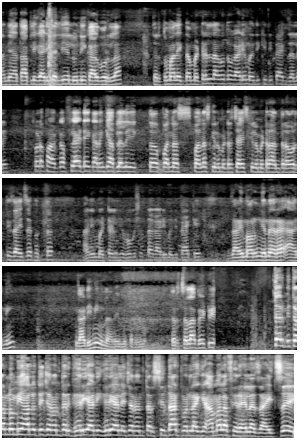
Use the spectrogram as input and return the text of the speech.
आणि आता आपली गाडी चालली आहे लुनी काळबोरला तर तुम्हाला एकदा मटेरियल दाखवतो गाडीमध्ये किती पॅक झालंय थोडं फारका फ्लॅट आहे कारण की आपल्याला एक तर पन्नास पन्नास किलोमीटर चाळीस किलोमीटर अंतरावरती जायचं आहे फक्त. आणि मटेरियल हे बघू शकता गाडीमध्ये पॅक आहे. जाळी मारून घेणार आहे आणि गाडी निघणार आहे मित्रांनो. तर चला भेटूया. तर मित्रांनो मी आलो त्याच्यानंतर घरी आणि घरी आल्याच्यानंतर सिद्धार्थ म्हणला की आम्हाला फिरायला जायचंय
